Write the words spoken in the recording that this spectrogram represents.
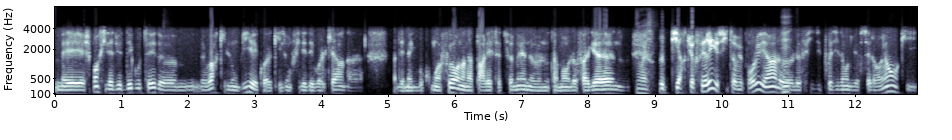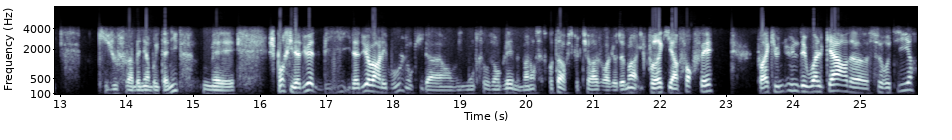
Mais je pense qu'il a dû être dégoûté de, de voir qu'ils l'ont oublié, quoi, qu'ils ont filé des wildcards à, à des mecs beaucoup moins forts. On en a parlé cette semaine, euh, notamment Lofagen, Ouais. le petit Arthur Ferry aussi, tant mieux pour lui, hein, le, Mm. le fils du président du FC Lorient, qui, qui joue sur la bannière britannique. Mais je pense qu'il a dû être busy, il a dû avoir les boules, donc il a envie de montrer aux Anglais, mais maintenant c'est trop tard puisque le tirage aura lieu demain. Il faudrait qu'il y ait un forfait, il faudrait qu'une une des wildcards euh, se retire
